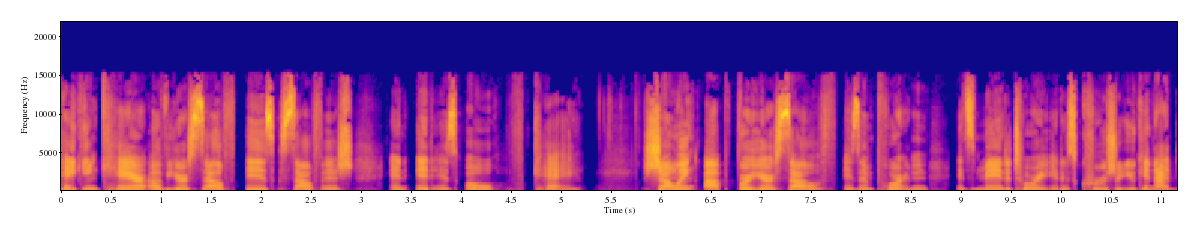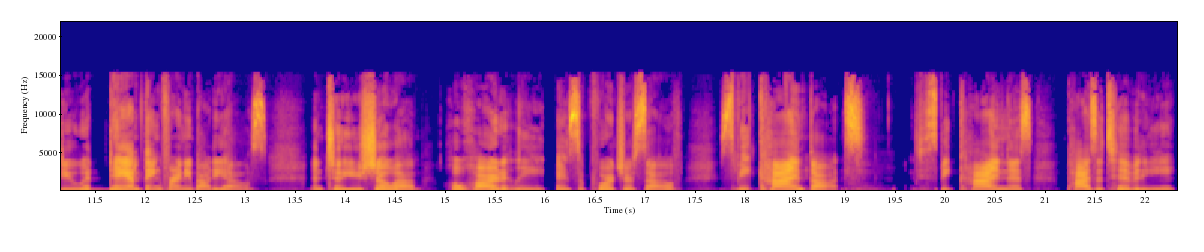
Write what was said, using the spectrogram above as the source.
taking care of yourself is selfish and it is okay. Showing up for yourself is important. It's mandatory. It is crucial. You cannot do a damn thing for anybody else until you show up wholeheartedly and support yourself. Speak kind thoughts, speak kindness, positivity,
